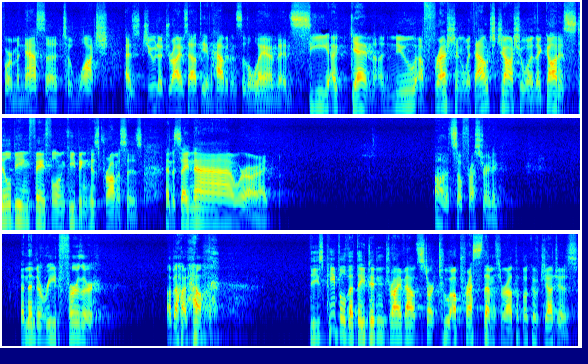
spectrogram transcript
for Manasseh to watch as Judah drives out the inhabitants of the land and see again, anew, afresh, and without Joshua, that God is still being faithful and keeping his promises, and to say, nah, we're all right. Oh, that's so frustrating. And then to read further about how these people that they didn't drive out start to oppress them throughout the book of Judges.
